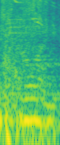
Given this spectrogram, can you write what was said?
destroyed.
